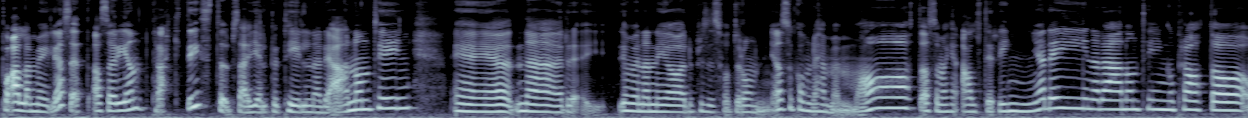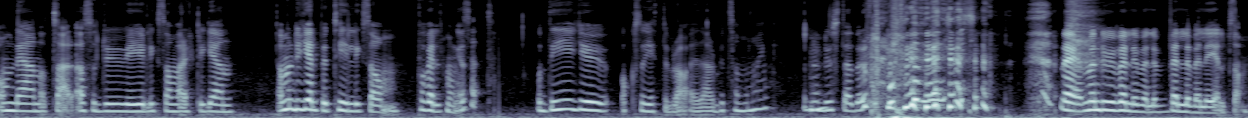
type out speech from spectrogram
På alla möjliga sätt. Alltså rent praktiskt, typ så här, hjälper till när det är någonting. Eh, när, jag menar när jag hade precis fått Ronja så kom det hem med mat. Alltså man kan alltid ringa dig när det är någonting och prata om det är något så här. Alltså du är ju liksom verkligen, ja men du hjälper till liksom på väldigt många sätt. Och det är ju också jättebra i arbetssammanhang. När Mm. du städar upp. Nej men du är väldigt, väldigt, väldigt, väldigt hjälpsam.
